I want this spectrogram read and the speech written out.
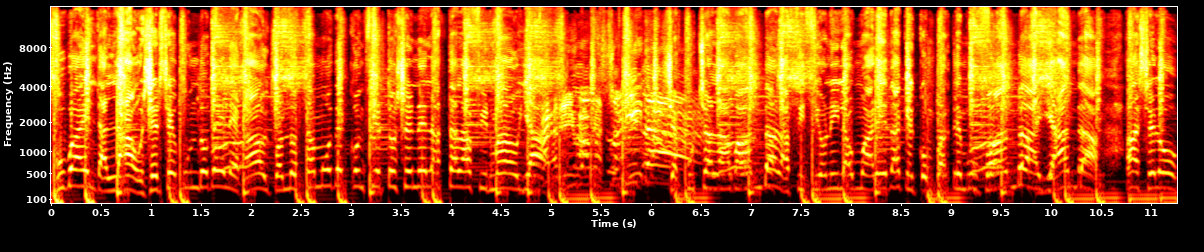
Buba el de al lado, es el segundo delegado. Y cuando estamos de conciertos en el hasta la firmado ya. Se escucha la banda, la afición y la humareda que comparten bufanda. Y anda, hácelo,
